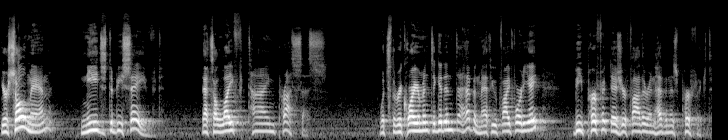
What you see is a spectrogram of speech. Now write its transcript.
Your soul man needs to be saved. That's a lifetime process. What's the requirement to get into heaven? Matthew 5:48, be perfect as your Father in heaven is perfect.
